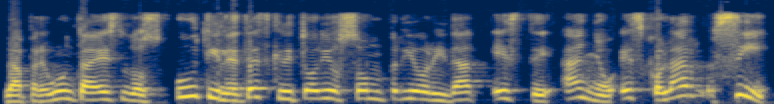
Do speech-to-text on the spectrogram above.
La pregunta es, ¿los útiles de escritorio son prioridad este año escolar? Sí,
